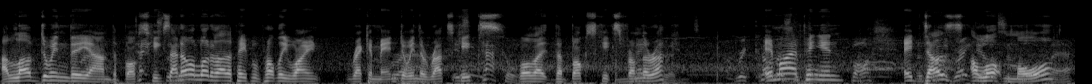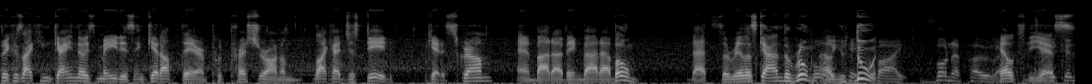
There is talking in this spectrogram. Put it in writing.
I love doing the um, the box Takes kicks. the I know a lot of other people probably won't recommend doing the rucks kicks. tackled. Well, like the box kicks from the ruck. Recovers In my opinion, Bosch It does great a lot more there. because I can gain those meters and get up there and put pressure on them, like I just did. Get a scrum and bada bing bada boom. That's the realest guy in the room. Ball How you doing? Hell to the yes.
